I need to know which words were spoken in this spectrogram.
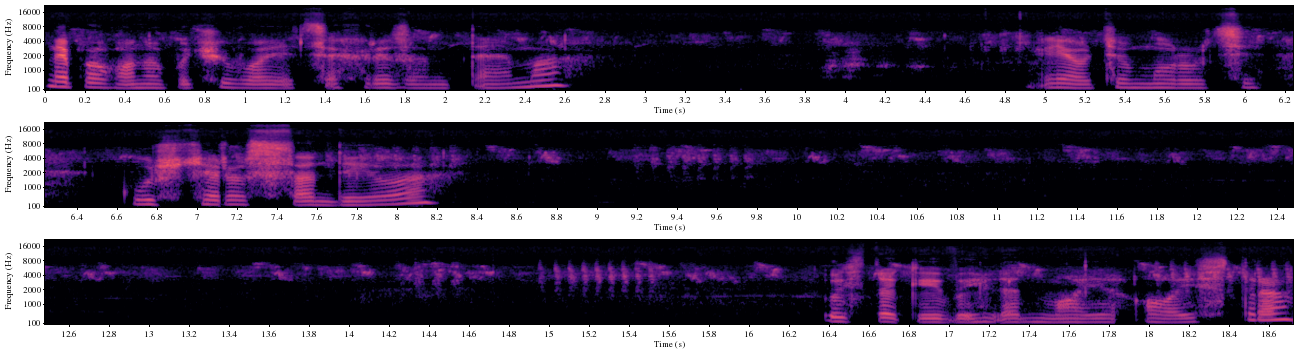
Непогано почувається хризантема. Я у цьому році кущ розсадила. Ось такий вигляд має айстра.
